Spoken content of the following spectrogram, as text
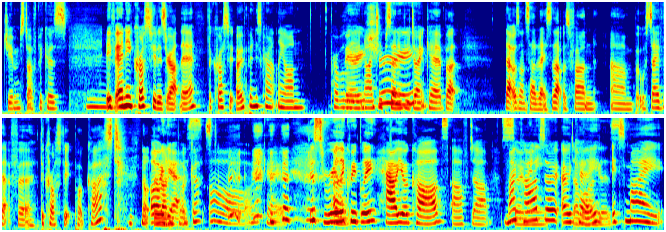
gym stuff because Mm. if any CrossFitters are out there, the CrossFit Open is currently on. Probably Very ninety percent if you don't care, but that was on Saturday, so that was fun. Um, but we'll save that for the CrossFit podcast, not the Oh, running yes. podcast. Oh, okay. Just really Um, quickly, how are your calves after my so calves are okay. It's my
